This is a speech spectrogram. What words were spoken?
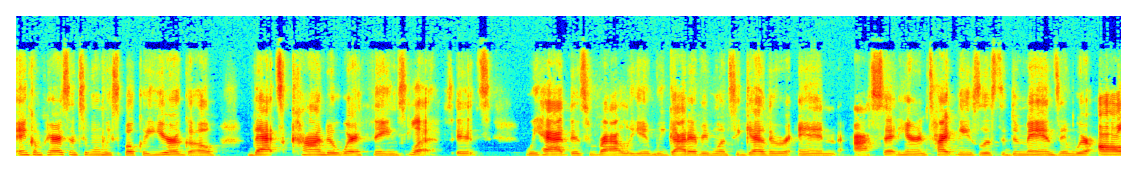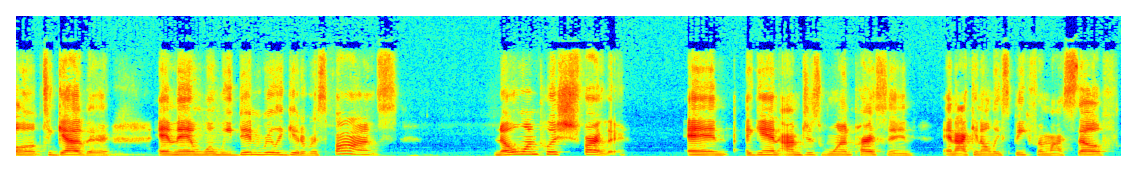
in comparison to when we spoke a year ago, that's kind of where things left. It's we had this rally and we got everyone together and I sat here and typed these list of demands and we're all together. And then when we didn't really get a response, no one pushed further. And again, I'm just one person and I can only speak for myself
